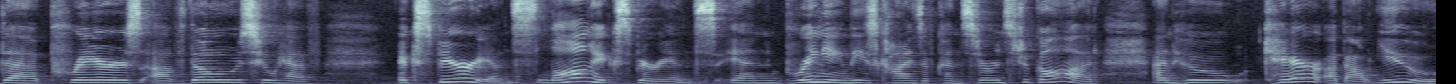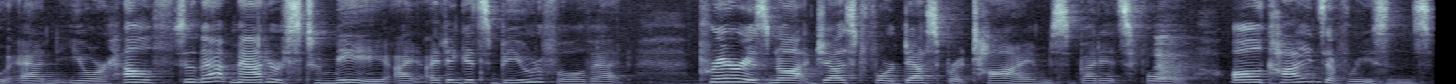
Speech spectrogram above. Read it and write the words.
the prayers of those who have experience, long experience in bringing these kinds of concerns to God and who care about you and your health. So that matters to me. I, I think it's beautiful that prayer is not just for desperate times, but it's for all kinds of reasons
